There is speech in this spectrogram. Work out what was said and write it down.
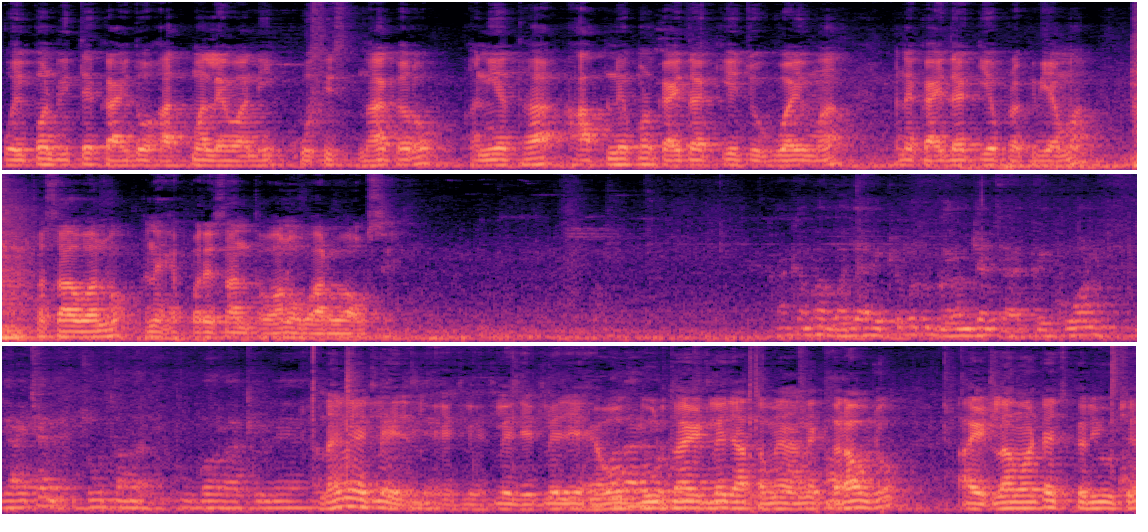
કોઈપણ રીતે કાયદો હાથમાં લેવાની કોશિશ ના કરો. અન્યથા આપને પણ કાયદાકીય જોગવાઈમાં અને કાયદાકીય પ્રક્રિયામાં ફસાવવાનો અને પરેશાન થવાનો વારો આવશે. કારણ કે હમણાં બજાર એટલું બધું ગરમ છે કે કોણ જાય છે ને જોતા નથી ઊભા રાખીને નહીં નહીં એટલે જ એટલે એટલે જ એટલે જે હેવોક દૂર થાય એટલે જ આ તમે આને કરાવજો. આ એટલા માટે જ કર્યું છે.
